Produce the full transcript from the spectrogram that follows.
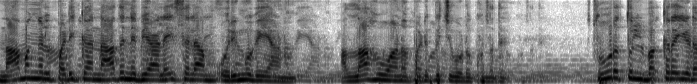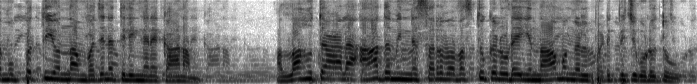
നാമങ്ങൾ പഠിക്കാൻ ആദൻ നബി അലൈസലാം ഒരുങ്ങുകയാണ്. അള്ളാഹുവാണ് പഠിപ്പിച്ചു കൊടുക്കുന്നത്. സൂറത്തുൽ ബക്രയുടെ മുപ്പത്തിയൊന്നാം വചനത്തിൽ ഇങ്ങനെ കാണാം. അള്ളാഹു താല ആദമിന് സർവ വസ്തുക്കളുടെയും നാമങ്ങൾ പഠിപ്പിച്ചു കൊടുത്തു.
